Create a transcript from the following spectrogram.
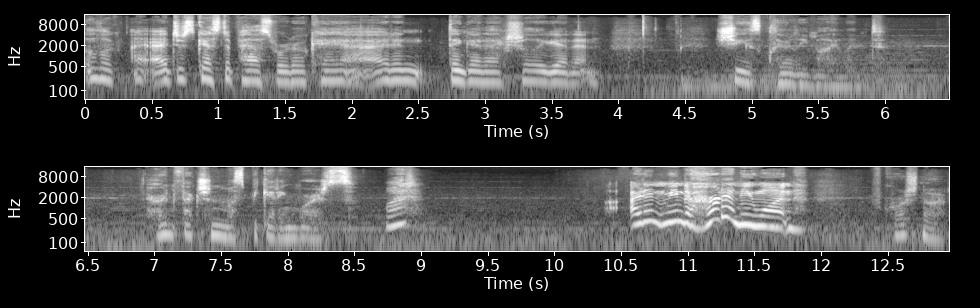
Look, I, I just guessed a password, okay? I, I didn't think I'd actually get in. She is clearly violent. Her infection must be getting worse. What? I- I didn't mean to hurt anyone. Of course not.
